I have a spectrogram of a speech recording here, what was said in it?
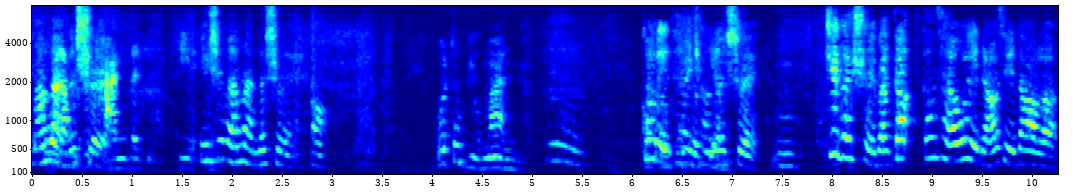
满满的水。也是满满的水。哦，我这比满。嗯，锅里太长的水。嗯。这个水吧，刚刚才我也了解到了，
